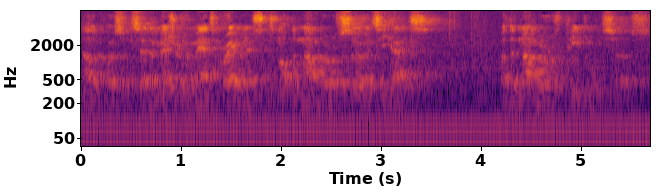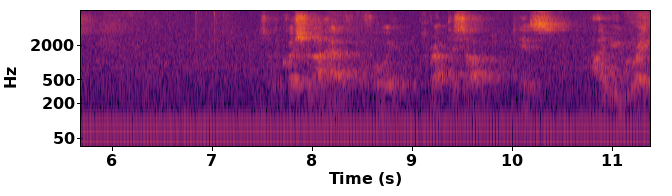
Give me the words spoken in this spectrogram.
Another person said, a measure of a man's greatness is not the number of servants he has, but the number of people he serves. So the question I have before we wrap this up is, are you great?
